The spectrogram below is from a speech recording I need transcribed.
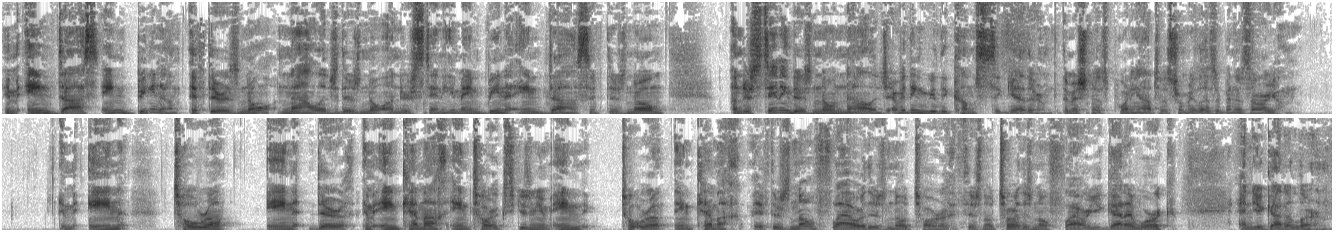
Im ein das, ein bina. If there is no knowledge, there's no understanding. Im ein bina, ein das. If there's no understanding, there's no knowledge. Everything really comes together. The Mishnah is pointing out to us from Elazar ben Azariah. Im ein Torah, ein derech, im ein kemach, ein Torah. Excuse me, im ein Torah in Kemach. If there's no flour, there's no Torah. If there's no Torah, there's no flour. You gotta work and you gotta learn.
